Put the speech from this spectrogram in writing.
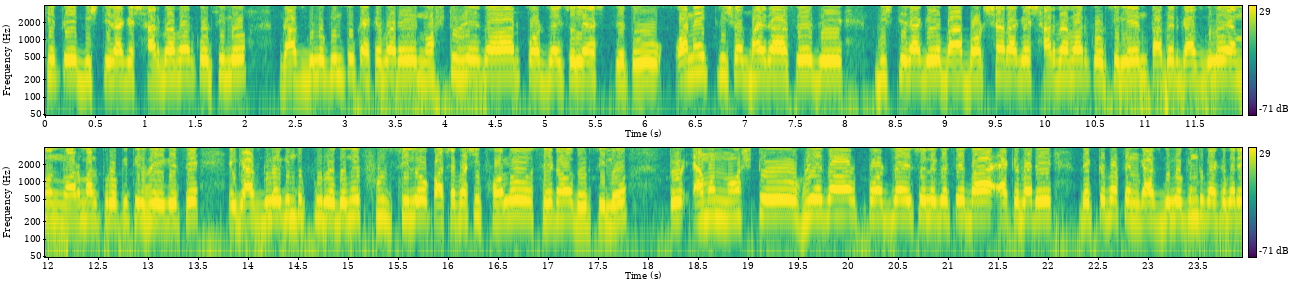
খেতে বৃষ্টির আগে সার ব্যবহার করছিল। গাছগুলো কিন্তু একেবারে নষ্ট হয়ে যাওয়ার পর্যায়ে চলে আসছে। তো অনেক কৃষক ভাইরা আছে যে বৃষ্টির আগে বা বর্ষার আগে সার ব্যবহার করছিলেন। তাদের গাছগুলো এমন নর্মাল প্রকৃতির হয়ে গেছে। এই গাছগুলো কিন্তু পুরোদমে ফুল ছিল পাশাপাশি ফলও সেট হওয়া ধরছিল। তো এমন নষ্ট হয়ে যাওয়ার পর্যায়ে চলে গেছে বা একেবারে দেখতে পাচ্ছেন গাছগুলো কিন্তু একেবারে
